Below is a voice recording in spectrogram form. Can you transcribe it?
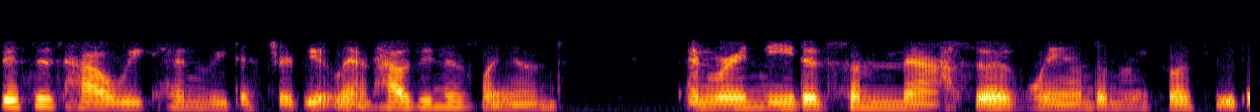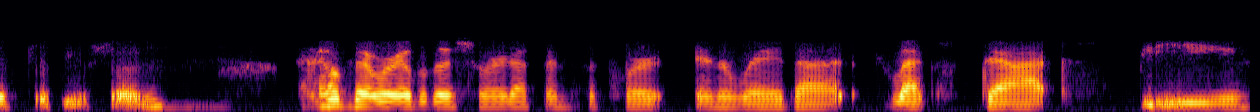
This is how we can redistribute land. Housing is land, and we're in need of some massive land and resource redistribution. Mm-hmm. I hope that we're able to shore it up and support in a way that lets that be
